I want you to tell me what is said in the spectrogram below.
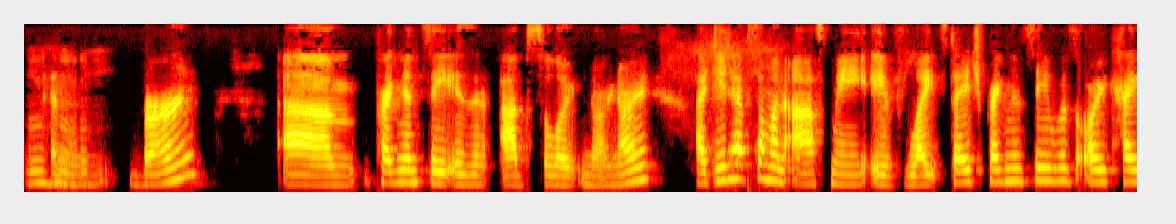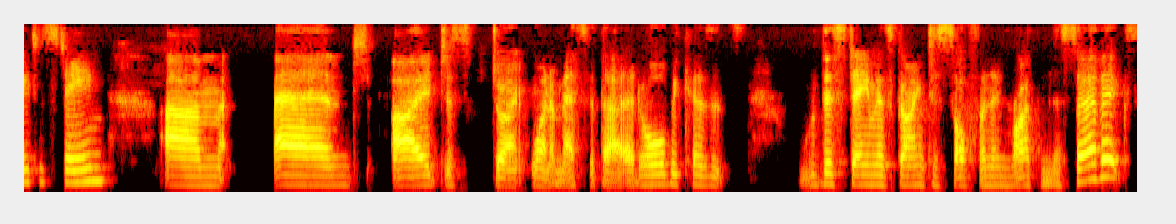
mhm. and burn. Um, pregnancy is an absolute no no. I did have someone ask me if late stage pregnancy was okay to steam. Um, and I just don't want to mess with that at all because it's the steam is going to soften and ripen the cervix.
